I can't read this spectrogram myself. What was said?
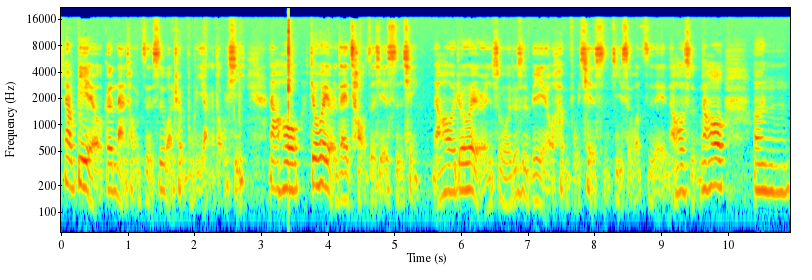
像 BL 跟男同志是完全不一样的东西，然后就会有人在吵这些事情，然后就会有人说就是 BL 很不切实际什么之类，然后是然后嗯，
